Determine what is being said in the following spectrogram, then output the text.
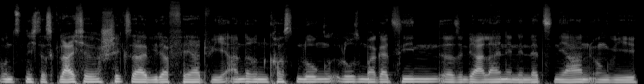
uns nicht das gleiche Schicksal widerfährt wie anderen kostenlosen Magazinen, äh, sind ja allein in den letzten Jahren irgendwie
